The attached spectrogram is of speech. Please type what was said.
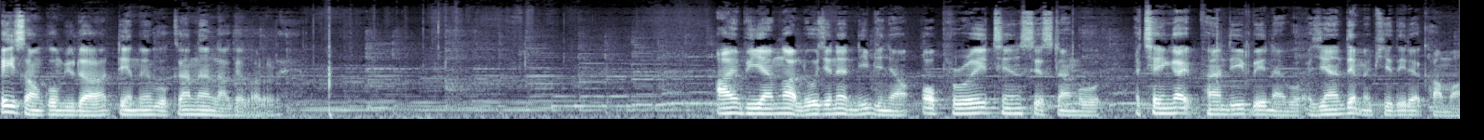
အိတ်ဆောင်ကွန်ပျူတာတင်သွင်းဖို့ကမ်းလှမ်းလာခဲ့ပါတော့တယ် IBM ကလိုချင်တဲ့နည်းပညာ operating system ကိုအချိန်ကိုက်ဖန်တီးပေးနိုင်ဖို့အရန်အသစ်မဖြစ်သေးတဲ့အခါမှာ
